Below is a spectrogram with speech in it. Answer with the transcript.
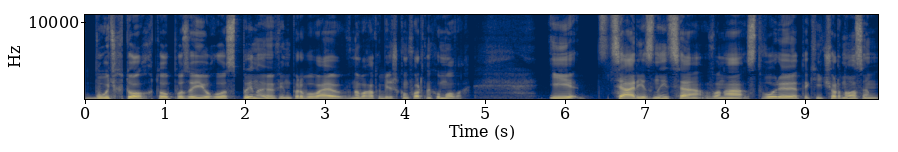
будь-хто, хто поза його спиною, він перебуває в набагато більш комфортних умовах. І ця різниця вона створює такий чорнозем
